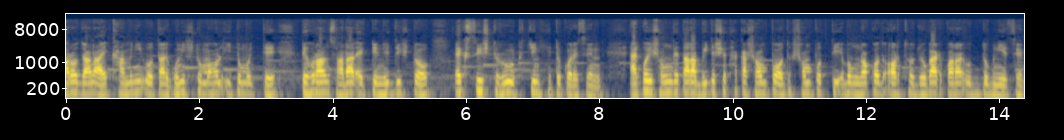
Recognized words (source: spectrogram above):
আরও জানায়, খামেনি ও তার ঘনিষ্ঠ মহল ইতোমধ্যে তেহরান ছাড়ার একটি নির্দিষ্ট এক্সিস্ট রুট চিহ্নিত করেছেন। একই সঙ্গে তারা বিদেশে থাকা সম্পদ, সম্পত্তি এবং নকদ অর্থ জোগাড় করার উদ্যোগ নিয়েছেন,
